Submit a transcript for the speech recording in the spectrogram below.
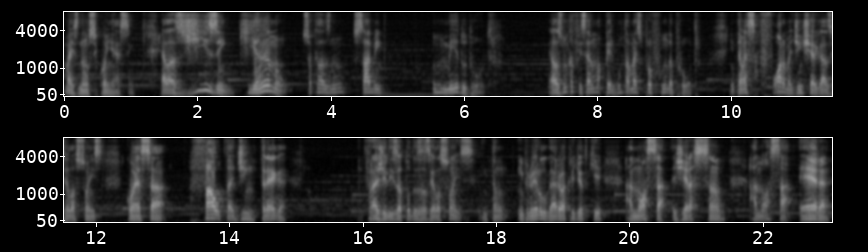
mas não se conhecem. Elas dizem que amam, só que elas não sabem um medo do outro. Elas nunca fizeram uma pergunta mais profunda para o outro. Então essa forma de enxergar as relações com essa falta de entrega fragiliza todas as relações. Então, em primeiro lugar, eu acredito que a nossa geração, a nossa era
